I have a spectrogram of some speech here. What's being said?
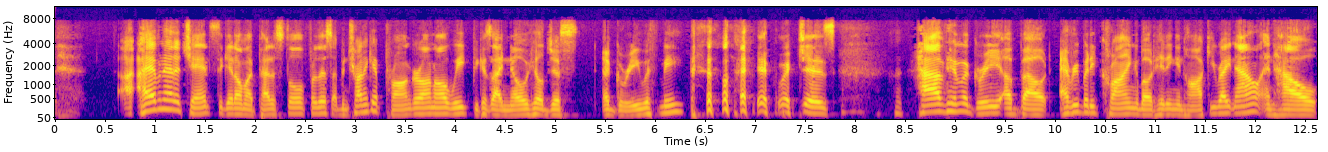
I I haven't had a chance to get on my pedestal for this. I've been trying to get Pronger on all week because I know he'll just agree with me, which is have him agree about everybody crying about hitting in hockey right now and how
